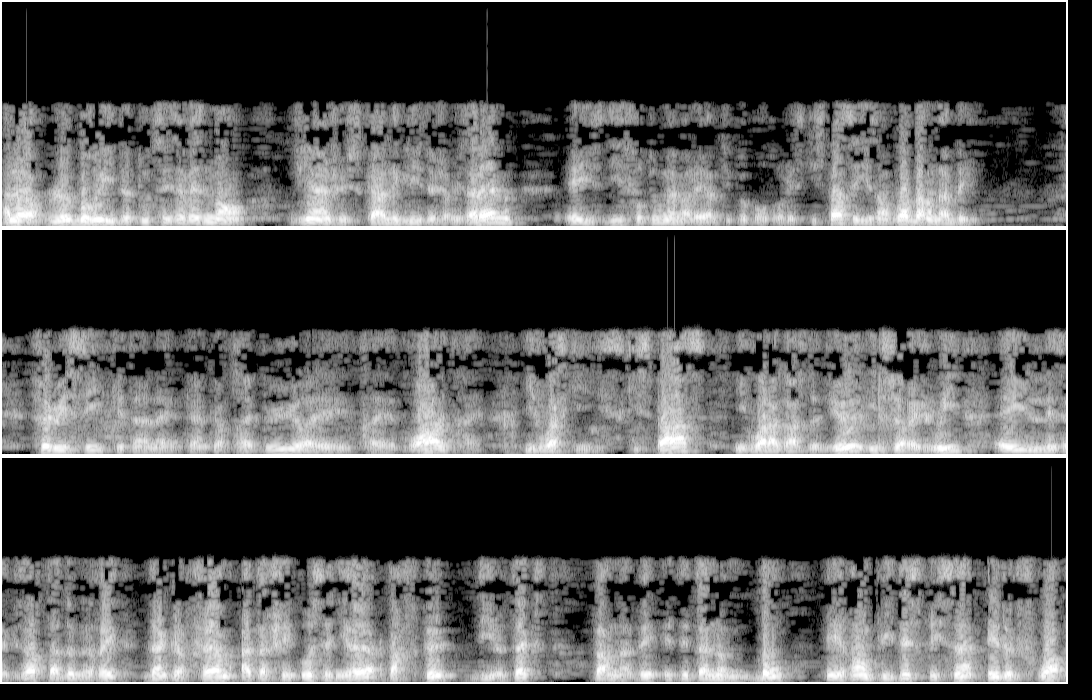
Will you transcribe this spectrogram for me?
Alors, le bruit de tous ces événements vient jusqu'à l'église de Jérusalem, et ils se disent, faut tout de même aller un petit peu contrôler ce qui se passe, et ils envoient Barnabé. Celui-ci, qui est un, cœur très pur et très droit, très, il voit ce qui, ce qui se passe, il voit la grâce de Dieu, il se réjouit, et il les exhorte à demeurer d'un cœur ferme, attaché au Seigneur, parce que, dit le texte, Barnabé était un homme bon et rempli d'Esprit Saint et de foi,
